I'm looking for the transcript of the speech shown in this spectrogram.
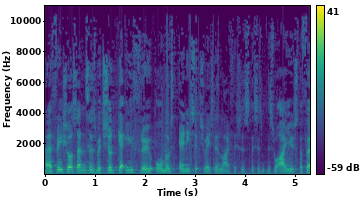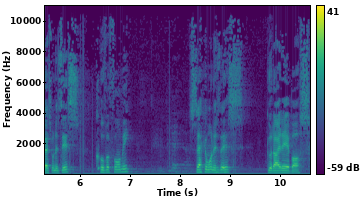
uh, three short sentences which should get you through almost any situation in life. This is, this is, this is what I use. The first one is this, cover for me. Second one is this, good idea, boss.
